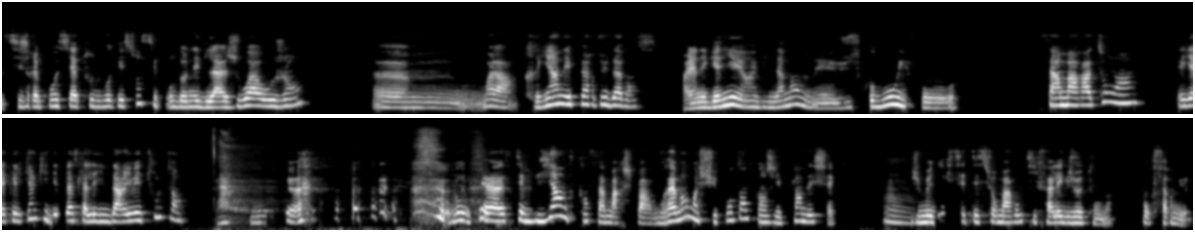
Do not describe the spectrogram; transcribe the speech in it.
si je réponds aussi à toutes vos questions, c'est pour donner de la joie aux gens. Voilà, rien n'est perdu d'avance. Rien n'est gagné, hein, évidemment, mais jusqu'au bout, il faut, c'est un marathon, hein. Et il y a quelqu'un qui déplace la ligne d'arrivée tout le temps. Donc, euh, euh, c'est bien quand ça marche pas. Vraiment, moi, je suis contente quand j'ai plein d'échecs. Hmm. Je me dis que c'était sur ma route, il fallait que je tombe pour faire mieux.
